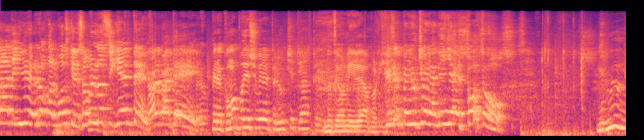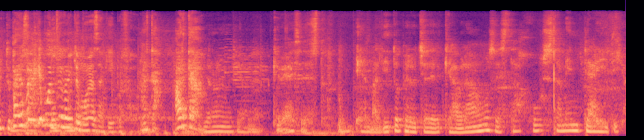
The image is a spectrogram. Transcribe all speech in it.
estaba teñido de rojo el bosque. Somos los siguientes. ¡Cálmate! Pero, pero ¿cómo ha podido subir el peluche, tío? No tengo ni idea por ¿Qué qué. es el peluche de la niña del pozo? Para saber que puedes No te muevas aquí, por favor. Harta, harta. Yo no me quiero ver. Que veáis esto. El maldito peluche del que hablábamos está justamente ahí, tío.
